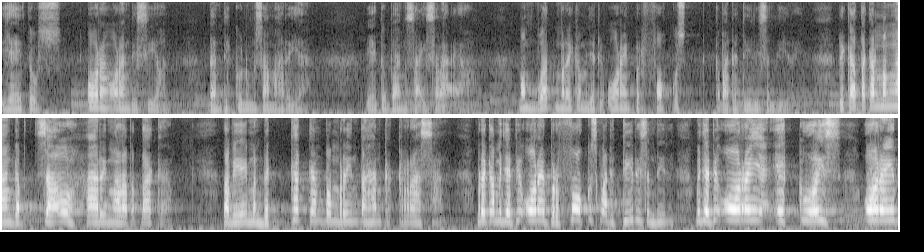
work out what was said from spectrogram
Yaitu orang-orang di Sion dan di Gunung Samaria. Yaitu bangsa Israel. Membuat mereka menjadi orang yang berfokus kepada diri sendiri. Dikatakan menganggap jauh hari malapetaka. Tapi mendekatkan pemerintahan kekerasan. Mereka menjadi orang yang berfokus kepada diri sendiri. Menjadi orang yang egois. Orang yang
